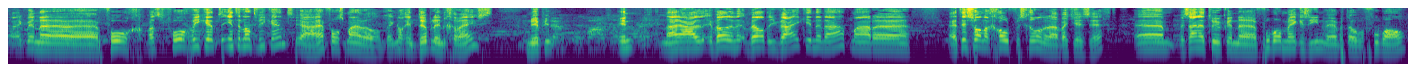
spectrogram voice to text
Ja, ik ben uh, vorig, was vorig weekend, Interland weekend? Ja, hè, volgens mij wel. Ben ik nog in Dublin geweest. Nu heb je, in, nou ja, wel, wel die wijk inderdaad, maar uh, het is wel een groot verschil inderdaad wat jij zegt. Uh, we zijn natuurlijk een uh, voetbalmagazine, we hebben het over voetbal.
